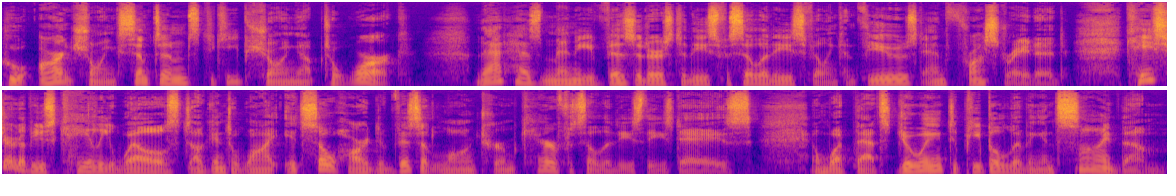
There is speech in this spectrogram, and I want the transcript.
who aren't showing symptoms to keep showing up to work. That has many visitors to these facilities feeling confused and frustrated. KCRW's Caleigh Wells dug into why it's so hard to visit long term care facilities these days and what that's doing to people living inside them.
